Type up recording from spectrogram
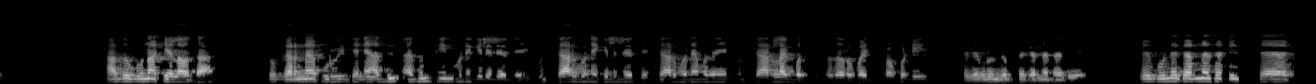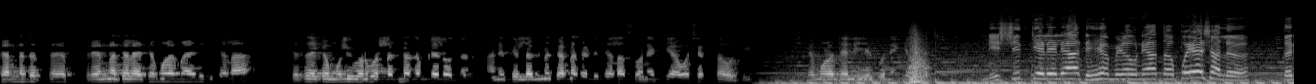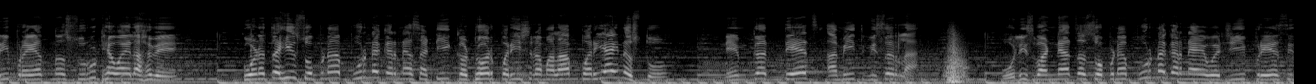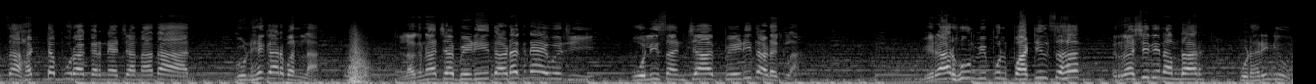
हा जो गुन्हा केला होता तो करण्यापूर्वी त्याने अजून अजून तीन गुन्हे केलेले होते. एकूण चार गुन्हे केलेले होते. चार गुन्ह्यामध्ये एकूण चार लाख बत्तीस हजार रुपयाची प्रॉपर्टी त्याच्याकडून जप्त करण्यात आली आहे. हे गुन्हे करण्यासाठी करण्याचं प्रेरणा त्याला याच्यामुळे मिळाली की त्याला त्याचं एका मुलीबरोबर लग्न जमलेलं होतं आणि ते लग्न करण्यासाठी त्याला सोन्याची आवश्यकता होती. त्यामुळे त्यांनी हे गुन्हे केले. निश्चित केलेल्या ध्येय मिळवण्यात अपयश आलं तरी प्रयत्न सुरू ठेवायला हवे. कोणतंही स्वप्न पूर्ण करण्यासाठी कठोर परिश्रमाला पर्याय नसतो. नेमकं तेच अमित विसरला. पोलीस बनण्याचं स्वप्न पूर्ण करण्याऐवजी प्रेयसीचा हट्ट पुरा करण्याच्या नादात गुन्हेगार बनला. लग्नाच्या बेडीत अडकण्याऐवजी पोलिसांच्या बेडीत अडकला. विरारहून विपुल पाटीलसह रशिदी नामदार पुढारी न्यूज.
